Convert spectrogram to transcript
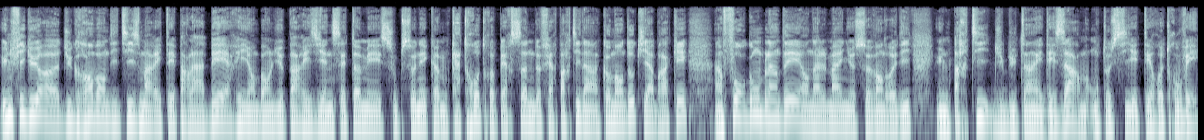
Une figure du grand banditisme arrêté par la BRI en banlieue parisienne. Cet homme est soupçonné comme quatre autres personnes de faire partie d'un commando qui a un fourgon blindé en Allemagne ce vendredi. Une partie du butin et des armes ont aussi été retrouvées.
